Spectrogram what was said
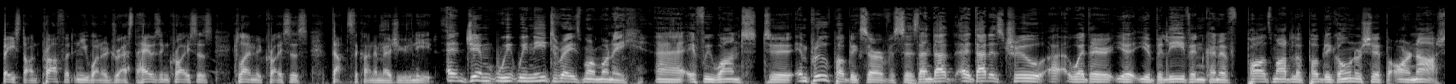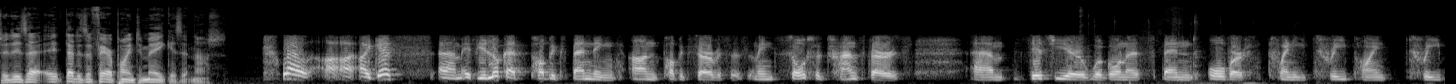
based on profit and you want to address the housing crisis, climate crisis. That's the kind of measure you need. Uh, Jim, we, we need to raise more money uh, if we want to improve public services. And that uh, that is true uh, whether you, you believe in kind of Paul's model of public ownership or not. It is a, it, that is a fair point to make, is it not? Well, I, I guess um, if you look at public spending on public services, I mean, social transfers um, this year, we're going to spend over 23.3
